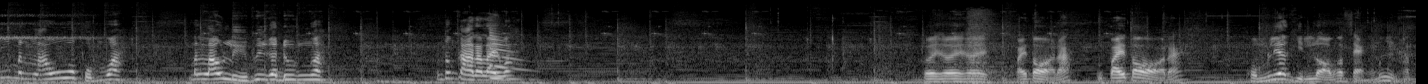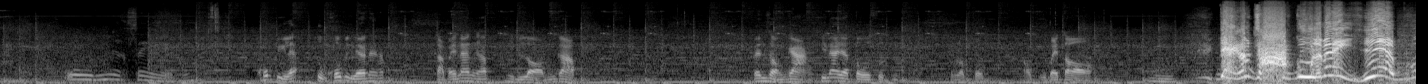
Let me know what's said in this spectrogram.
นี่มันเล้าว่ะผมว่ะมันเล้าหรือพือกระดุงว่ะมันต้องการอะไรวะเฮ้ยเฮ้ยเฮ้ยไปต่อนะกูไปต่อนะ ผมเลือกหินหลอมกับแสงมืดครับโอ้เลือกแสงครบอีกแล้วตุกครบอีกแล้วนะครับกลับไปนั่นครับ หินหลอมกับ เป็นสองอย่างที่น่าจะโตสุดสำหรับผมเอากูไปต่อแดกน้ำชากูเลยไม่ได้เฮียกู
